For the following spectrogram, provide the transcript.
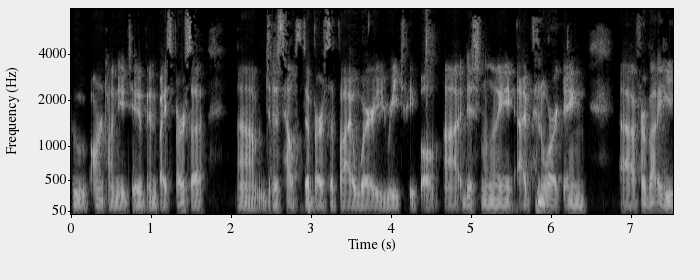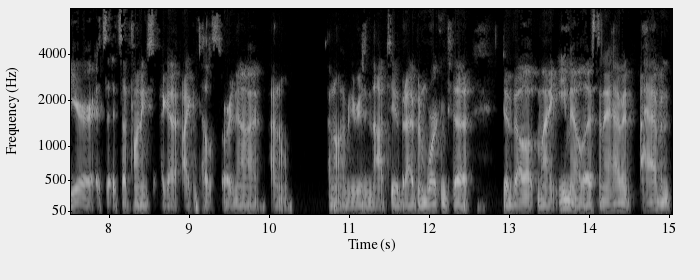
who aren't on YouTube and vice versa. Um, just helps diversify where you reach people. Uh, additionally, I've been working, uh, for about a year. It's, it's a funny, I got, I can tell the story now. I, I don't, I don't have any reason not to, but I've been working to develop my email list and I haven't, I haven't,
